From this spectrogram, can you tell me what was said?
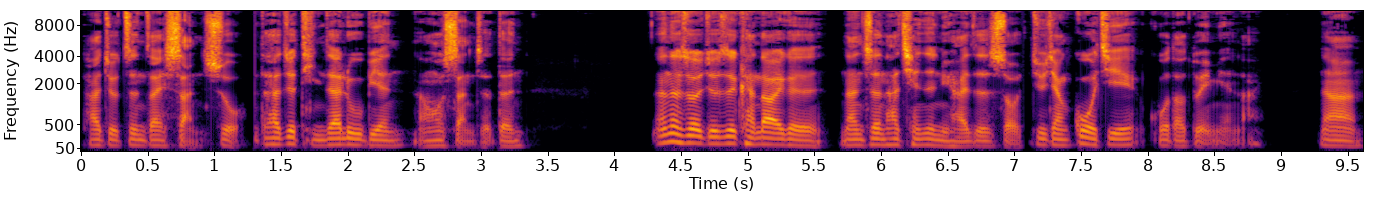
它就正在闪烁，它就停在路边，然后闪着灯。那那时候就是看到一个男生，他牵着女孩子的手，就这样过街过到对面来。那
